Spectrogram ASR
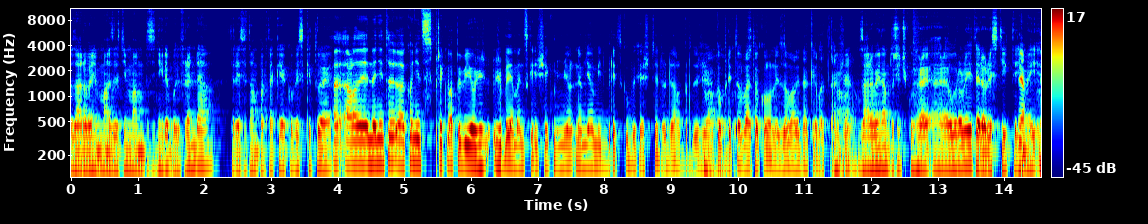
zároveň má tím mám prostě někde boyfrienda, který se tam pak taky jako vyskytuje. A, ale není to jako nic překvapivého, že, že by jemenský šek měl, neměl mít Britsku, bych ještě dodal, protože no, jako Britové jako to kolonizovali taky leta, no, že jo. Zároveň tam trošičku hraj, hrajou roli teroristi, kteří mají uh,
